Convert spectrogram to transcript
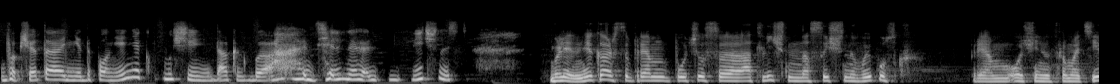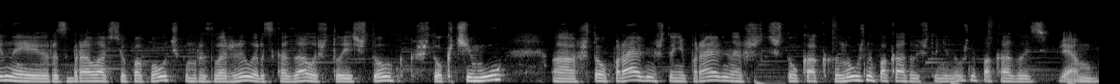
вообще-то не дополнение к мужчине, да, как бы а отдельная личность. Блин, мне кажется, прям получился отличный, насыщенный выпуск прям очень информативный, разобрала все по полочкам, разложила, рассказала, что есть что, что к чему, а, что правильно, что неправильно, что как нужно показывать, что не нужно показывать. Прям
